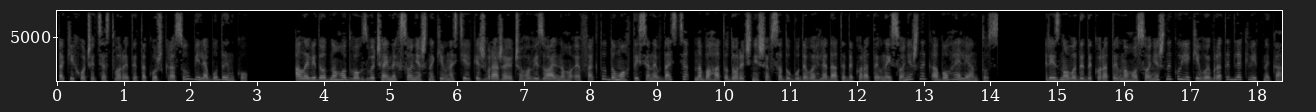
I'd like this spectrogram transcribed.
так і хочеться створити таку ж красу біля будинку. Але від одного-двох звичайних соняшників настільки ж вражаючого візуального ефекту домогтися не вдасться, набагато доречніше в саду буде виглядати декоративний соняшник або геліантус. Різновиди декоративного соняшнику, які вибрати для квітника.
